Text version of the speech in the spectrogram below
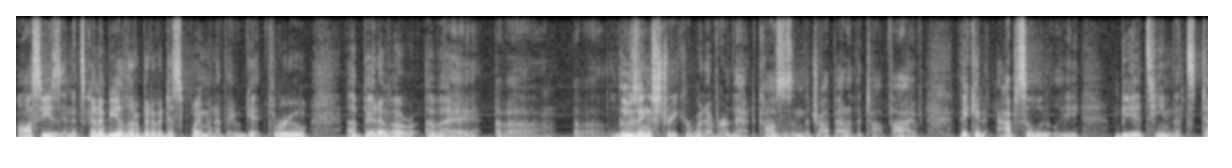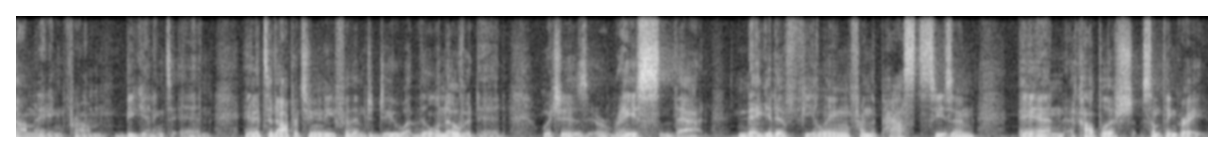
all season. It's going to be a little bit of a disappointment if they get through a bit of a of a of a of a losing streak or whatever that causes them to drop out of the top five. They can absolutely be a team that's dominating from beginning to end. And it's an opportunity for them to do what Villanova did, which is erase that negative feeling from the past season and accomplish something great.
